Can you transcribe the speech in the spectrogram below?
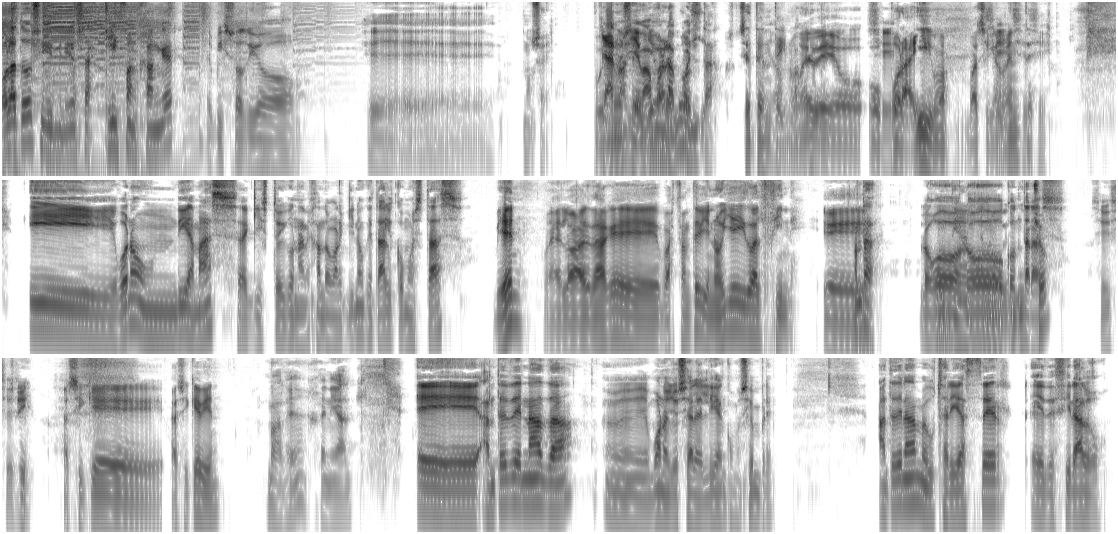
Hola a todos y bienvenidos a Cliffhanger, episodio. eh, no sé. Pues ya no nos llevamos la cuenta. 79 o, o Sí. por ahí, básicamente. sí, sí. Y bueno, un día más. Aquí estoy con Alejandro Marquino. ¿Qué tal? ¿Cómo estás? Bien, eh, la verdad que bastante bien. Hoy he ido al cine. eh, Anda, luego, luego contarás. sí, sí. sí, así que, así que bien. Vale, genial. Eh, antes de nada, eh, bueno, yo sé a Lilian, como siempre. Antes de nada, me gustaría hacer, eh, decir algo.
